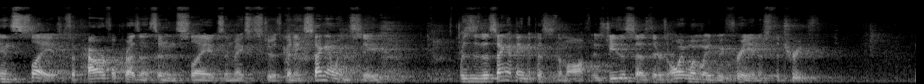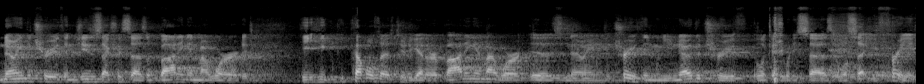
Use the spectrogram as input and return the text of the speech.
enslaves. It's a powerful presence that enslaves and makes us do its bidding. Second, I want you to see this is the second thing that pisses them off is Jesus says there's only one way to be free, and it's the truth. Knowing the truth, and Jesus actually says, abiding in my word. He, he, he, couples those two together. Abiding in my word is knowing the truth. And when you know the truth, look at what he says, it will set you free.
